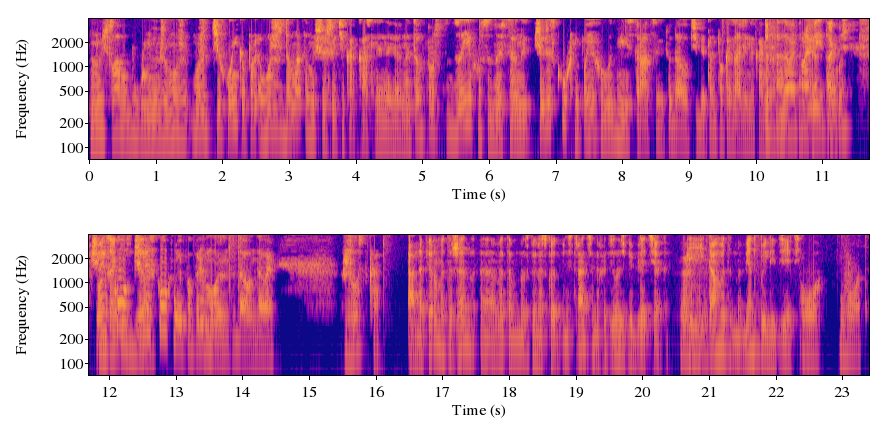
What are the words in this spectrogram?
Ну и слава богу, ну он же может, может тихонько, вас же дома там еще эти каркасные, наверное. Это просто заехал с одной стороны, через кухню поехал в администрацию, туда вот тебе там показали на камеру. Да, давай да, проверь. так давай, он- через, так и кух- через кухню и по прямой он туда, он давай. Жестко. А на первом этаже э, в этом городской администрации находилась библиотека. И Мгм. там в этот момент были дети. О, вот.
